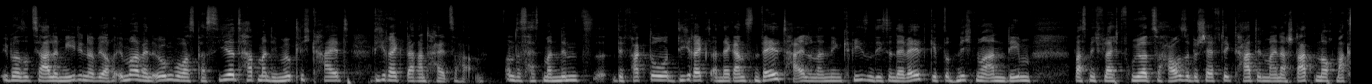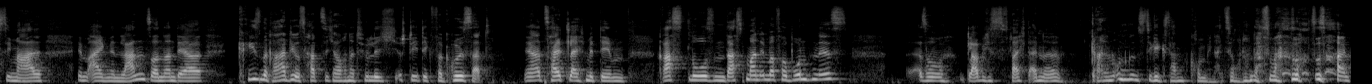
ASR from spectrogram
über soziale Medien oder wie auch immer, wenn irgendwo was passiert, hat man die Möglichkeit, direkt daran teilzuhaben. Und das heißt, man nimmt de facto direkt an der ganzen Welt teil und an den Krisen, die es in der Welt gibt und nicht nur an dem, was mich vielleicht früher zu Hause beschäftigt hat, in meiner Stadt noch maximal im eigenen Land, sondern der Krisenradius hat sich auch natürlich stetig vergrößert. Ja, zeitgleich mit dem Rastlosen, dass man immer verbunden ist. Also, glaube ich, ist es vielleicht eine gerade eine ungünstige Gesamtkombination, um das mal so zu sagen,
